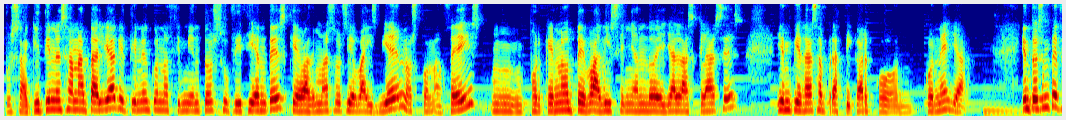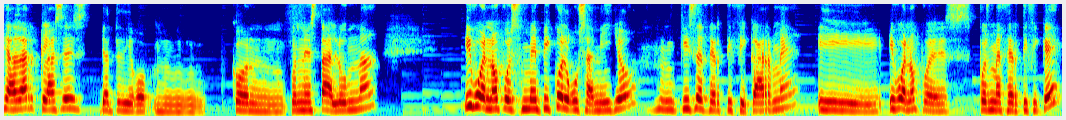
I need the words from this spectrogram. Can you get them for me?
pues aquí tienes a Natalia que tiene conocimientos suficientes, que además os lleváis bien, os conocéis, mm, ¿por qué no te va diseñando ella las clases y empiezas a practicar con, con ella? Y entonces empecé a dar clases, ya te digo, mm, con, esta alumna. Y bueno, pues me picó el gusanillo, mm, quise certificarme y, bueno, pues, pues me certifiqué.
